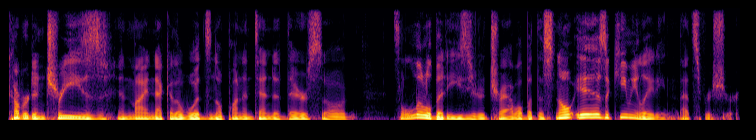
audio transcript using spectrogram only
covered in trees in my neck of the woods. No pun intended there. So it's a little bit easier to travel, but the snow is accumulating. That's for sure.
